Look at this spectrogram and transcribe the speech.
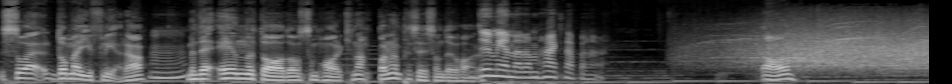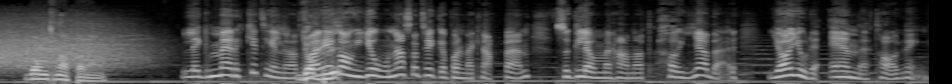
Så är- de är ju flera, Mm. men det är en utav dem som har knapparna precis som du har. Du menar de här knapparna? Ja. De knapparna. Lägg märke till nu att Jag varje blir- gång Jonas ska trycka på den där knappen så glömmer han att höja där. Jag gjorde en tagning.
